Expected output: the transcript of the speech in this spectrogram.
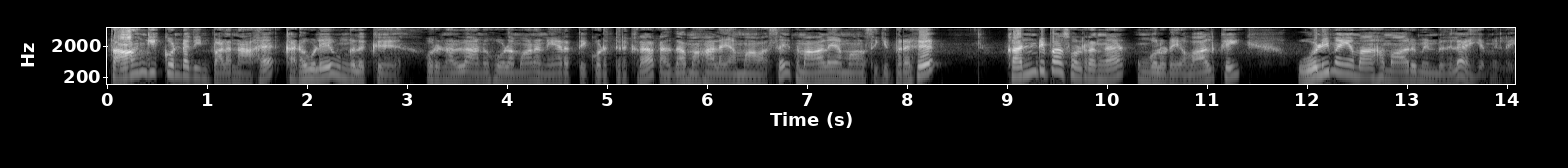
தாங்கி கொண்டதின் பலனாக கடவுளே உங்களுக்கு ஒரு நல்ல அனுகூலமான நேரத்தை கொடுத்திருக்கிறார். அதுதான் மகாலய அமாவாசை. இந்த மகாலய அமாவாசைக்கு பிறகு கண்டிப்பாக சொல்கிறேங்க உங்களுடைய வாழ்க்கை ஒளிமயமாக மாறும் என்பதில் ஐயமில்லை.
